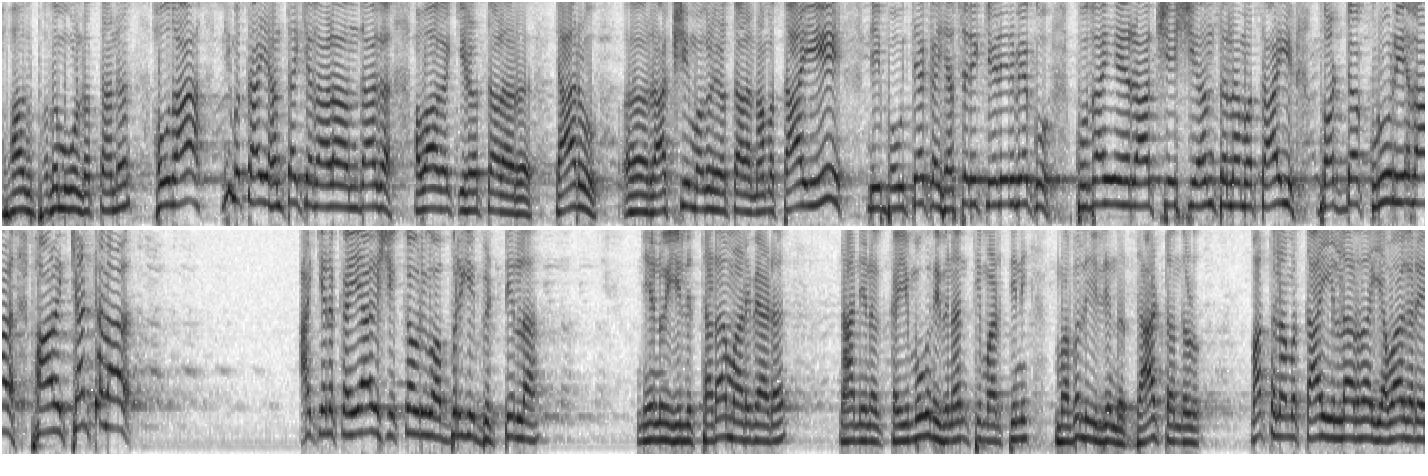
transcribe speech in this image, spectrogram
ಅವಾಗ ಪದಮಗೊಂಡತ್ತಾನ ಹೌದಾ? ನಿಮ್ಮ ತಾಯಿ ಹಂತಕ್ಕೆದಾಳ ಅಂದಾಗ ಅವಾಗ ಆಕೆ ಹೇಳ್ತಾಳ ಯಾರು? ರಾಕ್ಷಿ ಮಗಳು ಹೇಳ್ತಾಳ, ನಮ್ಮ ತಾಯಿ, ನೀ ಬಹುತೇಕ ಹೆಸರು ಕೇಳಿರಬೇಕು. ಕುದಯ ರಾಕ್ಷಸಿ ಅಂತ ನಮ್ಮ ತಾಯಿ ದೊಡ್ಡ ಕ್ರೂರಿ ಅದಾಳ, ಭಾಳ ಕೆಟ್ಟದಾಳ. ಆಕಿನ ಕೈಯಾಗ ಸಿಕ್ಕವ್ರಿಗೆ ಒಬ್ಬರಿಗೆ ಬಿಟ್ಟಿಲ್ಲ. ನೀನು ಇಲ್ಲಿ ತಡ ಮಾಡಬೇಡ ನಾನು ನಿನಗೆ ಕೈ ಮುಗಿದು ವಿನಂತಿ ಮಾಡ್ತೀನಿ. ಮೊದಲು ಇಲ್ಲಿಂದ ದಾಟ್ ಅಂದಳು. ಮತ್ತು ನಮ್ಮ ತಾಯಿ ಇಲ್ಲಾರ್ದಾಗ ಯಾವಾಗರೆ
